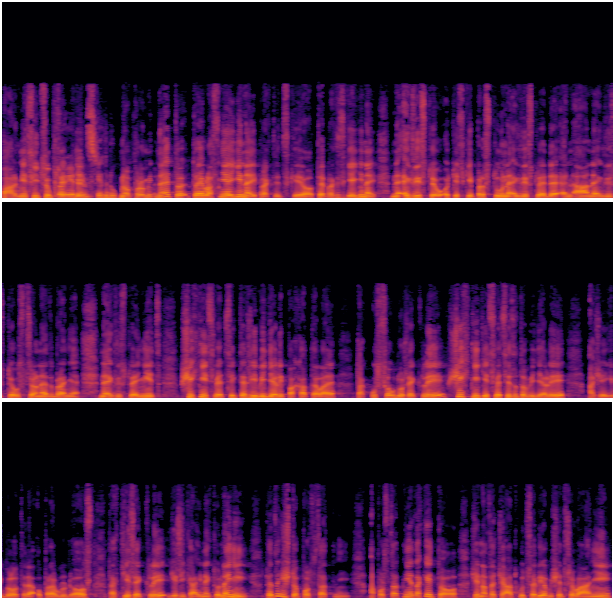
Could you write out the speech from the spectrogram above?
pár měsíců předtím. To je jeden z těch důkazů. No, pro mě, ne, to, to, je vlastně jediný prakticky, jo. To je prakticky jediný. Neexistují otisky prstů, neexistuje DNA, neexistují střelné zbraně, neexistuje nic. Všichni svědci, kteří viděli pachatele, tak u soudu řekli, všichni ti svědci, co to viděli, a že jich bylo teda opravdu dost, tak ti řekli, že říká, jinak to není. To je totiž to podstatný. A podstatný je taky to, že na začátku celého vyšetřování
